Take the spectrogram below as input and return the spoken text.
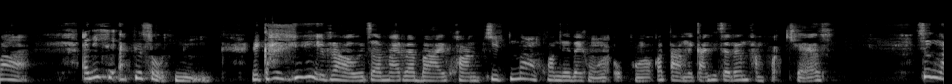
ว่า อันนี้คือ episode หนึ่งในการที่เราจะมาระบายความคิดมากความใดๆของเราของเราก็ตามในการที่จะเริ่มทำพอดแคสต์ซึ่งณ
